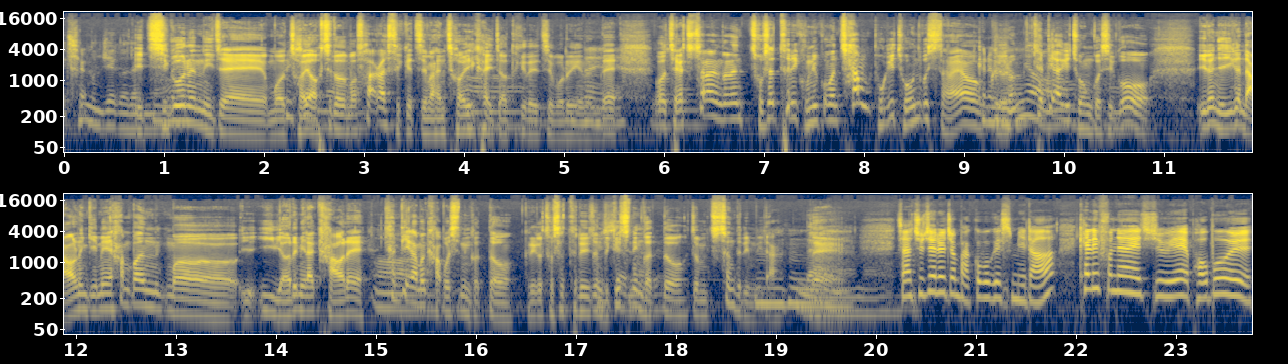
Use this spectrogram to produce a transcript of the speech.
그렇죠. 큰 문제거든요. 이 지구는 이제 뭐 저희 그렇죠. 없이도 뭐 살아갈 수 있겠지만 저희가 아. 이제 어떻게 될지 모르겠는데 네. 뭐 제가 추천하는 거는 조세트리 국립공원 참 보기 좋은 곳이잖아요. 그 그럼요. 캠핑하기 좋은 곳이고 이런 얘기가 나오는 김에 한번 뭐 이 여름이나 가을에 어. 캠핑 한번 가보시는 것도 그리고 조세트리를 좀 느끼시는. 것도 좀 추천드립니다. 음흠. 네. 네. 네. 자 주제를 좀 바꿔보겠습니다. 캘리포니아 주의 법을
